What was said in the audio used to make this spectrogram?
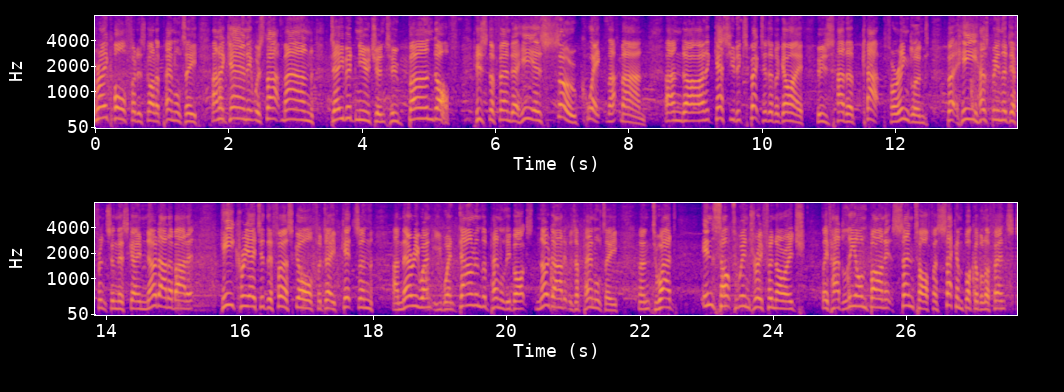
Greg Halford has got a penalty, and again it was that man, David Nugent, who burned off his defender. He is so quick, that man. And uh, I guess you'd expect it of a guy who's had a cap for England, but he has been the difference in this game, no doubt about it. He created the first goal for Dave Kitson, and there he went. He went down in the penalty box. No doubt it was a penalty. And to add insult to injury for Norwich, They've had Leon Barnett sent off a second bookable offence.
